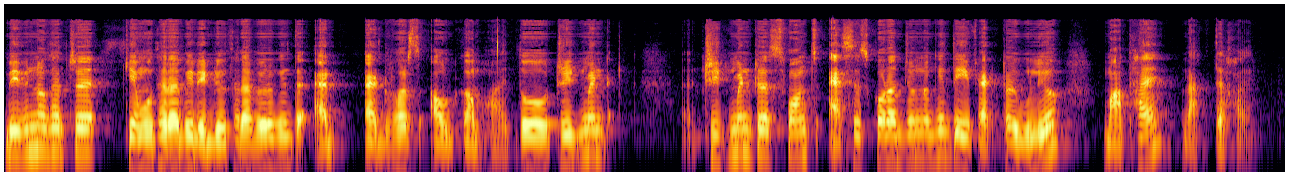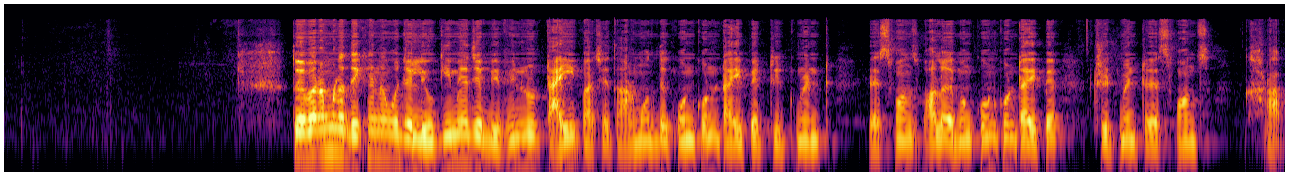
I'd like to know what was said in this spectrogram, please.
বিভিন্ন ক্ষেত্রে কেমোথেরাপি, রেডিওথেরাপিরও কিন্তু অ্যাডভার্স আউটকাম হয়। তো ট্রিটমেন্ট ট্রিটমেন্ট রেসপন্স অ্যাসেস করার জন্য কিন্তু এই ফ্যাক্টরগুলিও মাথায় রাখতে হয়। তো এবার আমরা দেখে নেব যে লিউকিমিয়া যে বিভিন্ন টাইপ আছে, তার মধ্যে কোন কোন টাইপের ট্রিটমেন্ট রেসপন্স ভালো এবং কোন কোন টাইপের ট্রিটমেন্ট রেসপন্স খারাপ।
